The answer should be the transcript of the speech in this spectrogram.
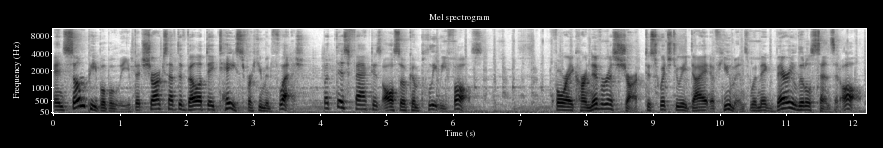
And some people believe that sharks have developed a taste for human flesh, but this fact is also completely false. For a carnivorous shark to switch to a diet of humans would make very little sense at all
